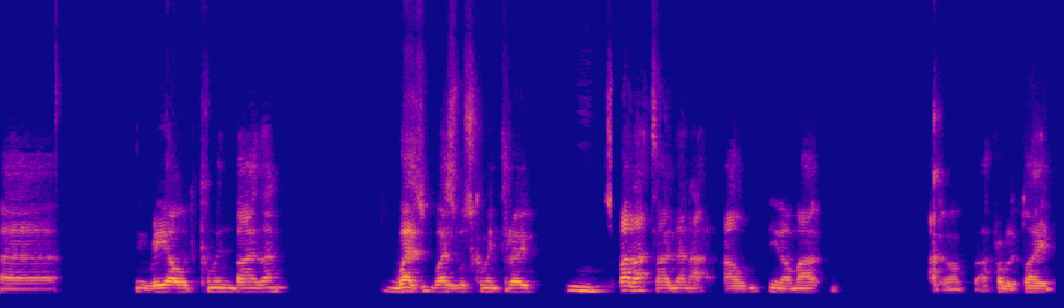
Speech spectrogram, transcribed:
uh, I think Rio had come in by then. Wes Wes was coming through. Mm. So by that time, then I, will you know my I don't know I probably played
